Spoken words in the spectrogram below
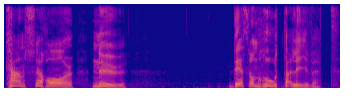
Kanske har nu det som hotar livet,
